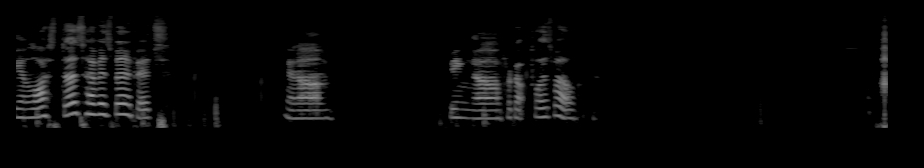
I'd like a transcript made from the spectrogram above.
Getting lost does have its benefits. And, um, being, uh, forgetful as well.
